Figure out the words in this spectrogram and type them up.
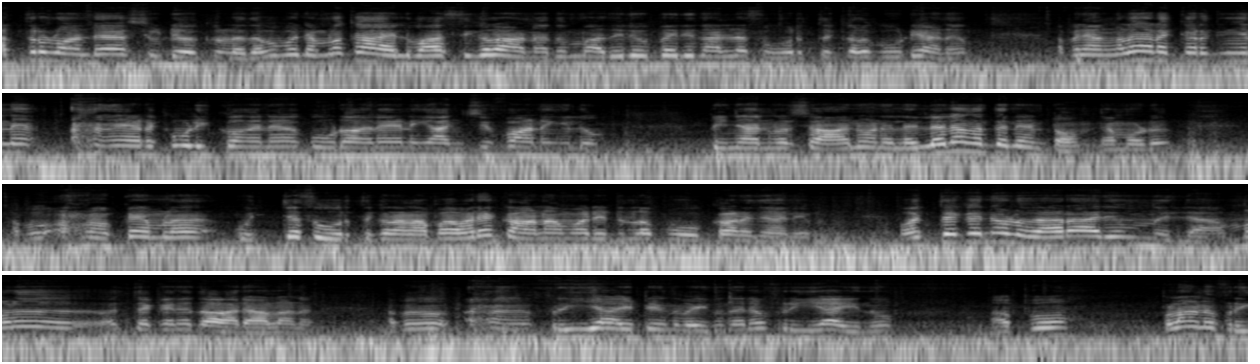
അത്രേ ഉള്ളൂ സ്റ്റുഡിയോ സ്റ്റുഡിയോക്ക് ഉള്ളത്. അപ്പൊ നമ്മളൊക്കെ അയൽവാസികളാണ്. അതും അതിലുപരി നല്ല സുഹൃത്തുക്കൾ കൂടിയാണ്. അപ്പൊ ഞങ്ങൾ ഇടക്കിടക്ക് ഇങ്ങനെ ഇടയ്ക്ക് വിളിക്കും. അങ്ങനെ കൂടും അങ്ങനെ ആണെങ്കിൽ പിന്നെ അൻവർ ഷാനു ആണെങ്കിലും എല്ലാവരും അങ്ങനെ തന്നെ കേട്ടോ നമ്മോട്. അപ്പൊ ഒക്കെ നമ്മളെ ഉച്ച സുഹൃത്തുക്കളാണ്. അപ്പൊ അവരെ കാണാൻ വേണ്ടിട്ടുള്ള പോക്കാണ് ഞാൻ ഒറ്റക്കന്നെ ഉള്ളു വേറെ ആരും ഒന്നുമില്ല നമ്മൾ ഒറ്റക്കന്നെ ധാരാളാണ്. അപ്പൊ ഫ്രീ ആയിട്ടായിരുന്നു. വൈകുന്നേരം ഫ്രീ ആയിരുന്നു. അപ്പൊ ഇപ്പോഴാണ് ഫ്രീ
